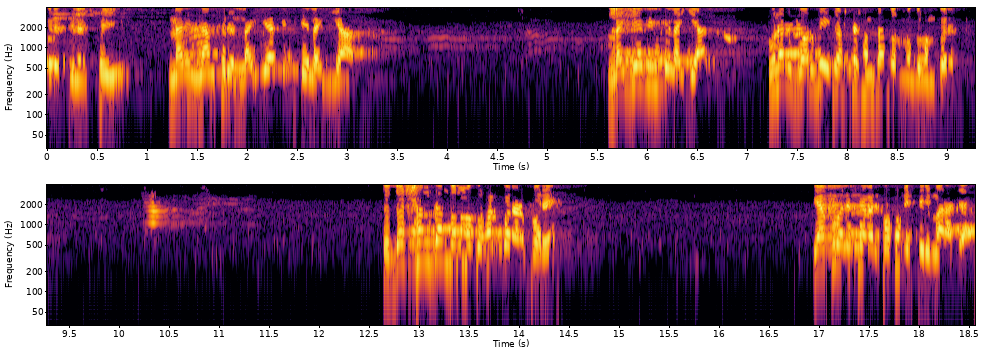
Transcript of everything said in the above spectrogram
করেছিলেন, সেই নারীর নাম ছিল লাইয়া বিনতে লাইয়া। লাইয়া বিনতে লাইয়া ওনার গর্ভে দশটা সন্তান জন্মগ্রহণ করেন। তো দশ সন্তান জন্মগ্রহণ করার পরে ইয়াকুব আলী ইসলামের প্রথম স্ত্রী মারা যায়।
